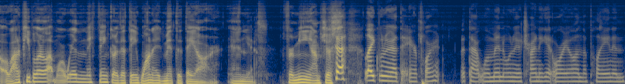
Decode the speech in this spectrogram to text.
a lot of people are a lot more aware than they think, or that they want to admit that they are. And for me, I'm just like when we were at the airport with that woman when we were trying to get Oreo on the plane and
